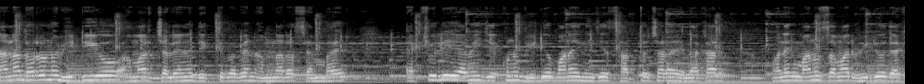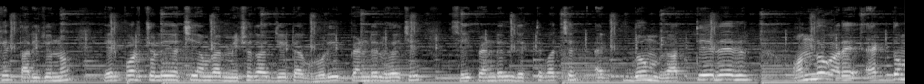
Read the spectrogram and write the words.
নানা ধরনের ভিডিও আমার চ্যানেলে দেখতে পাবেন। আপনারা শ্যাম ভাইয়ের। অ্যাকচুয়ালি আমি যে কোনো ভিডিও বানাই নিজের স্বার্থ ছাড়া এলাকার অনেক মানুষ আমার ভিডিও দেখে তারই জন্য। এরপর চলে যাচ্ছি আমরা মেছোদার যেটা ঘড়ির প্যান্ডেল হয়েছে, সেই প্যান্ডেল দেখতে পাচ্ছেন। একদম রাত্রের অন্ধকারে, একদম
